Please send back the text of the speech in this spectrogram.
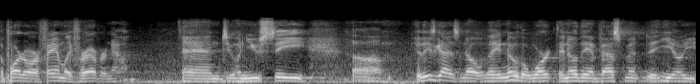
a part of our family forever now. And when you see, um, these guys know, they know the work, they know the investment. You know,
